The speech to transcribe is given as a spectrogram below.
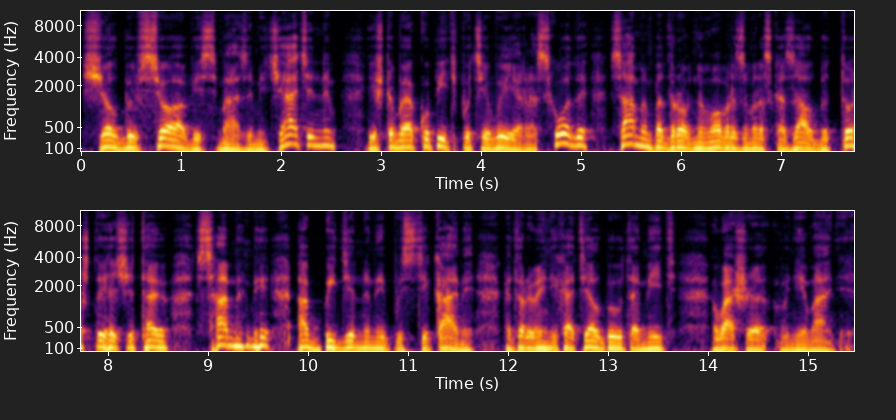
счел бы все весьма замечательным, и чтобы окупить путевые расходы, самым подробным образом рассказал бы то, что я считаю самыми обыденными пустяками, которыми не хотел бы утомить ваше внимание.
